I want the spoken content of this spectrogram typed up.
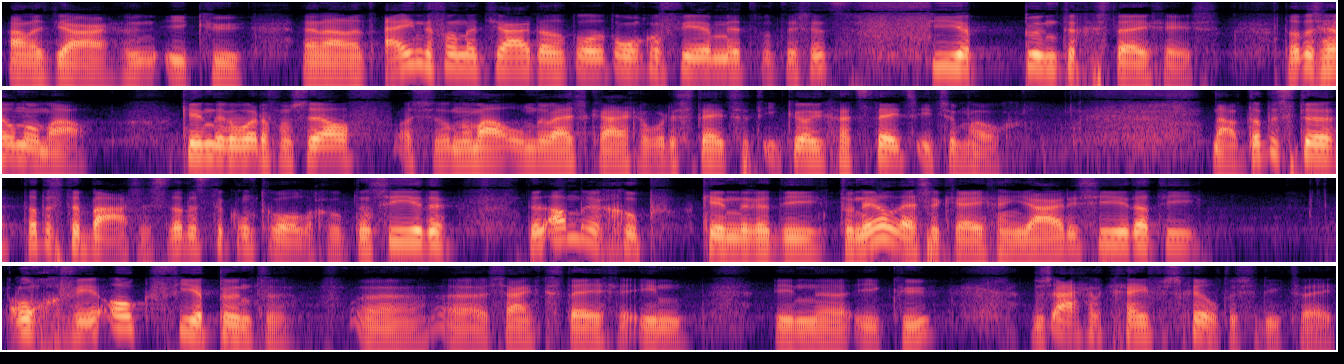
aan het jaar, hun IQ, en aan het einde van het jaar, dat het ongeveer met, wat is het, vier punten gestegen is. Dat is heel normaal. Kinderen worden vanzelf, als ze normaal onderwijs krijgen, worden steeds, het IQ gaat steeds iets omhoog. Nou, dat is, de, dat is de basis, dat is de controlegroep. Dan zie je de, de andere groep kinderen die toneellessen kregen een jaar, die zie je dat die ongeveer ook vier punten uh, uh, zijn gestegen in, in uh, IQ. Dus eigenlijk geen verschil tussen die twee.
